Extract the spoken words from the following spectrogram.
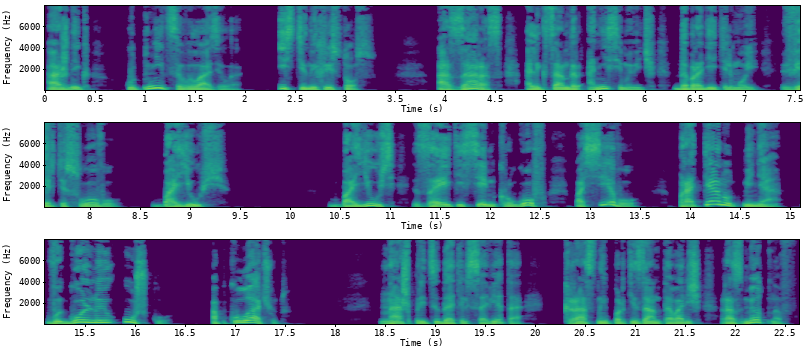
Ажник кутница вылазила, истинный Христос. А зараз, Александр Анисимович, добродетель мой, верьте слову, боюсь. Боюсь, за эти семь кругов по севу протянут меня в игольную ушку, обкулачут. Наш председатель совета, красный партизан товарищ Разметнов,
